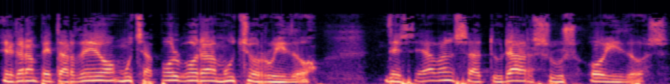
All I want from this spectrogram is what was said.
el gran petardeo, mucha pólvora, mucho ruido. Deseaban saturar sus oídos.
